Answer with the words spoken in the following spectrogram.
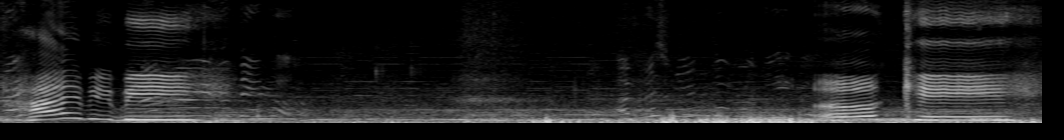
Hi baby. Okay.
